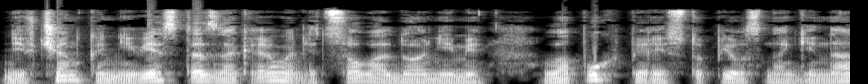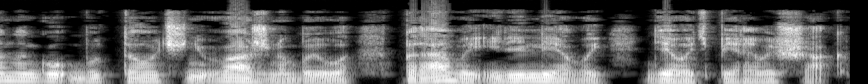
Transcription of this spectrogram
Девчонка-невеста закрыла лицо ладонями. Лопух переступил с ноги на ногу, будто очень важно было, правый или левый, делать первый шаг.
